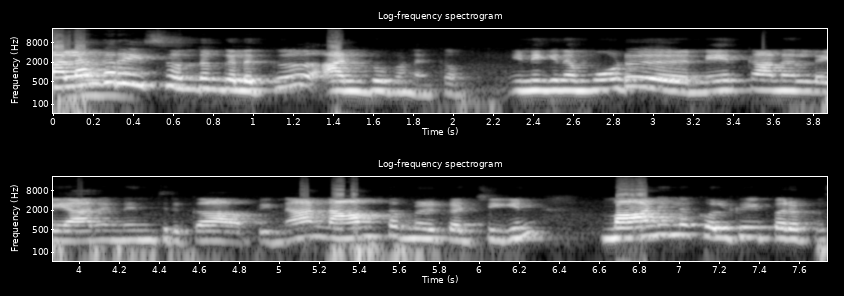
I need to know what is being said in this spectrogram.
கலங்கரை சொந்தங்களுக்கு அன்பு வணக்கம். இன்னைக்கு நம்மோடு நேர்காணல்ல யார் இணைஞ்சிருக்கா அப்படின்னா நாம் தமிழ் கட்சியின் மாநில கொள்கை பரப்பு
